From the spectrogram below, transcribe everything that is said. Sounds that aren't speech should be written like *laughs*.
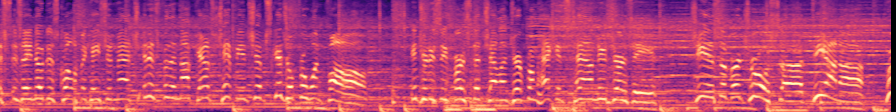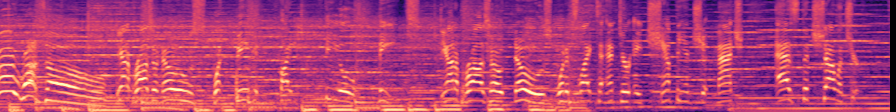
This is a no disqualification match. It is for the Knockouts Championship scheduled for one fall. Introducing first the challenger from Hackettstown, New Jersey. She is the virtuosa Deonna Purrazzo. Deonna Purrazzo knows what big fight feel means. Deonna Purrazzo knows what it's like to enter a championship match as the challenger.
